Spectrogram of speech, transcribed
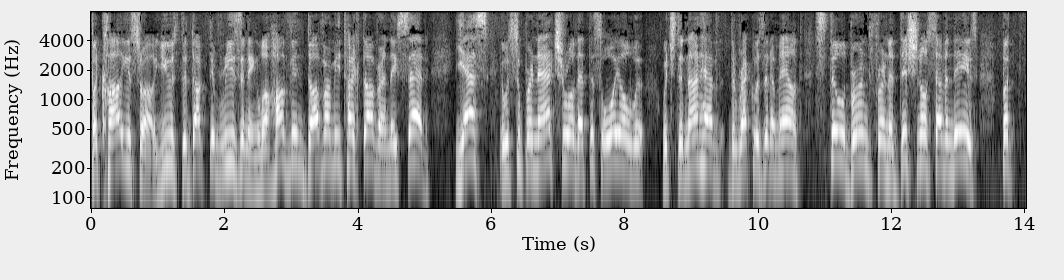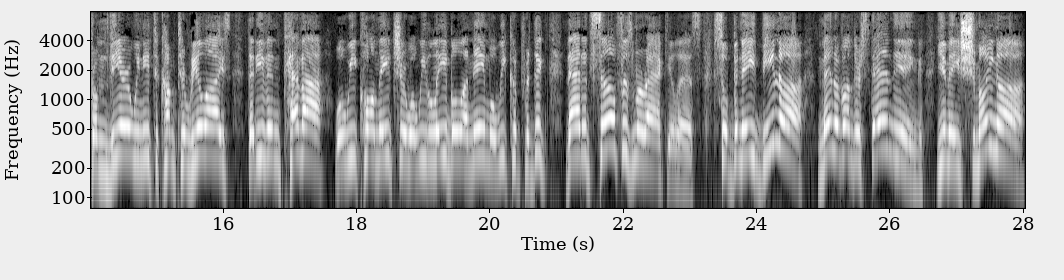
But Klal Yisrael used deductive reasoning, lahavin davar mitaych davar, and they said, yes, it was supernatural that this oil which did not have the requisite amount, still burned for an additional seven days. But from there, we need to come to realize that even teva, what we call nature, what we label a name, what we could predict, that itself is miraculous. So bnei bina, men of understanding, yemei shmaina,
